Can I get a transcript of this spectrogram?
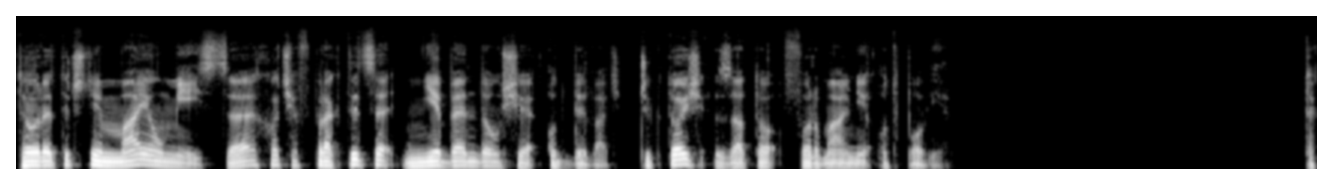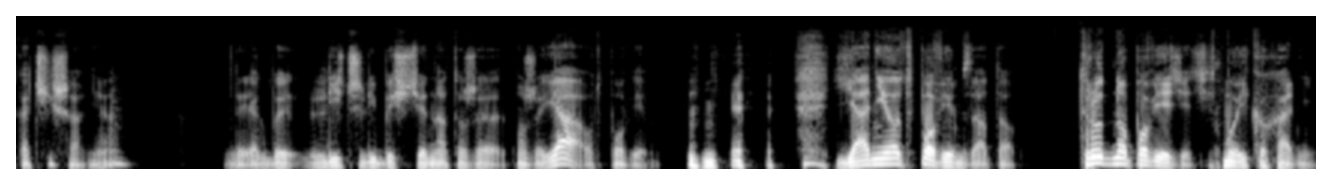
teoretycznie mają miejsce, choć w praktyce nie będą się odbywać. Czy ktoś za to formalnie odpowie? Taka cisza, nie? Jakby liczylibyście na to, że może ja odpowiem. Nie, ja nie odpowiem za to. Trudno powiedzieć, moi kochani.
